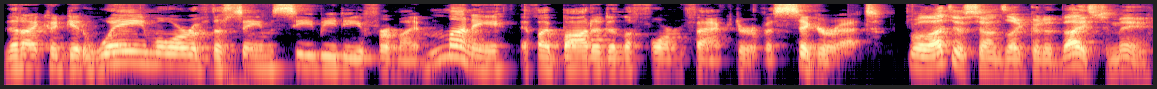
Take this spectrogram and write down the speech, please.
that I could get way more of the same CBD for my money if I bought it in the form factor of a cigarette. well, that just sounds like good advice to me.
